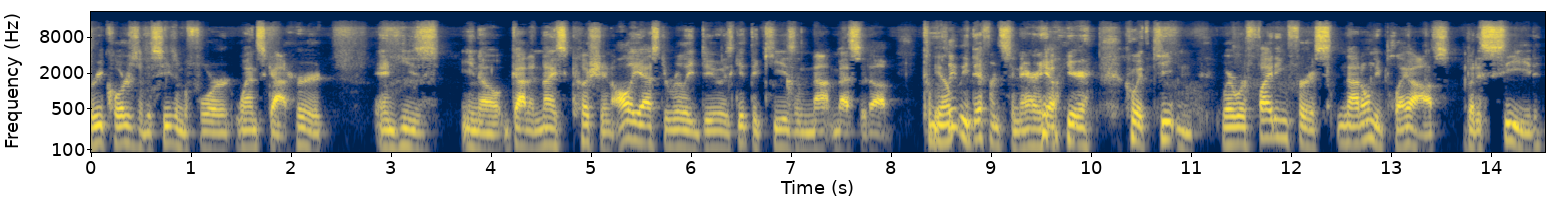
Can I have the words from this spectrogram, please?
three quarters of a season before Wentz got hurt, and he's you know got a nice cushion. All he has to really do is get the keys and not mess it up. Completely different scenario here with Keaton, where we're fighting for not only playoffs but a seed.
